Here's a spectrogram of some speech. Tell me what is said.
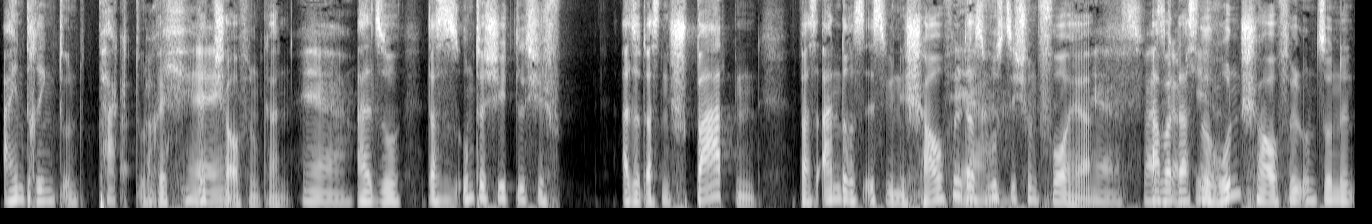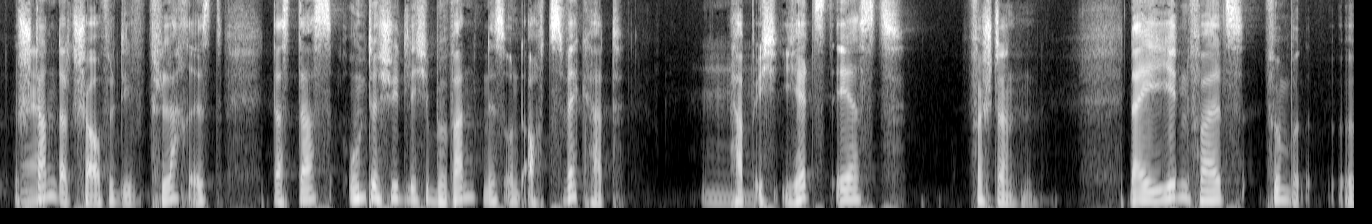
eindringt und packt und Okay. wegschaufeln kann. Ja. Also, das ist unterschiedliche, also dass ein Spaten was anderes ist wie eine Schaufel, das Ja. wusste ich schon vorher. Ja, das Aber dass ich, eine jeder. Rundschaufel und so eine Standardschaufel, die flach ist, dass das unterschiedliche Bewandtnis und auch Zweck hat, Mhm. habe ich jetzt erst verstanden. Naja, jedenfalls, fünf, äh,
